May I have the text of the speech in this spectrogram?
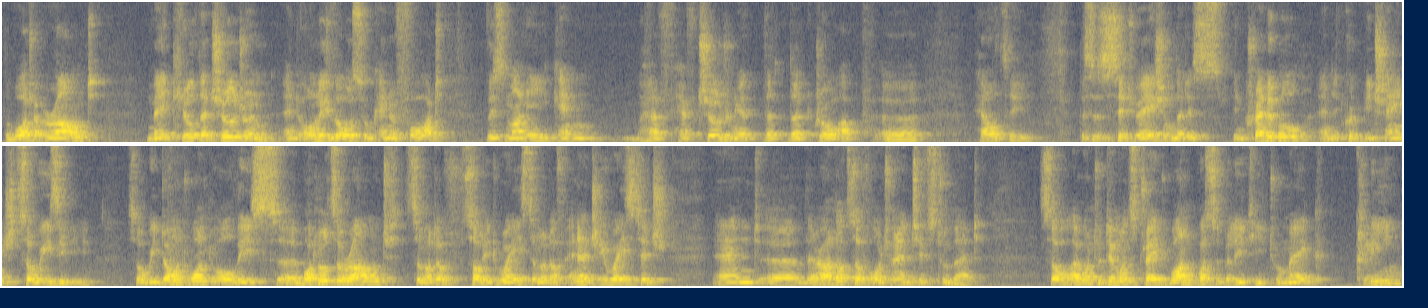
The water around may kill their children and only those who can afford this money can have, have children that, that grow up uh, healthy. This is a situation that is incredible and it could be changed so easily. So we don't want all these uh, bottles around, it's a lot of solid waste, a lot of energy wastage and uh, there are lots of alternatives to that. So I want to demonstrate one possibility to make clean,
